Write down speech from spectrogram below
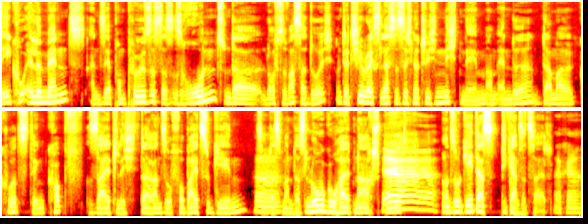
Deko-Element, ein sehr pompöses, das ist rund und da läuft so Wasser durch. Und der T-Rex lässt es sich natürlich nicht nehmen, am Ende da mal kurz den Kopf seitlich daran so vorbeizugehen, Ja. sodass man das Logo halt nachspielt. Ja, ja, ja. Und so geht das die ganze Zeit. Okay.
